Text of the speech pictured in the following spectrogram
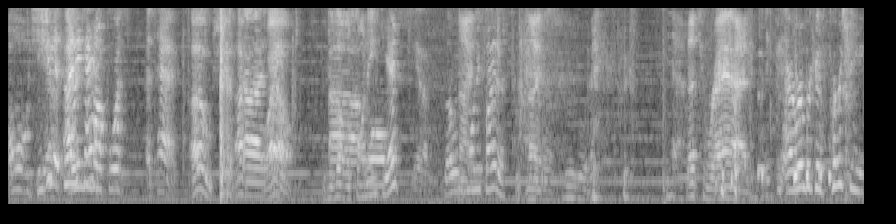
Oh shit! gets I four didn't do my attacks. fourth attack. Oh shit! I, Uh, wow. same. He's level Uh, twenty. well, Yes. Yeah. Level Nice. 20 fighter. Nice. Brutally. That's rad. I remember because Percy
